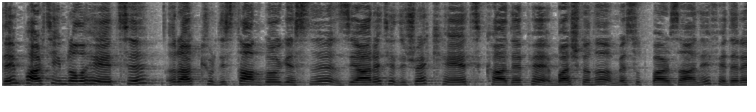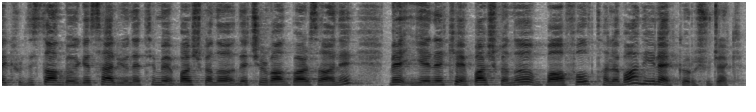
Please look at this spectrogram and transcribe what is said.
DEM Parti İmralı heyeti Irak Kürdistan bölgesini ziyaret edecek. Heyet KDP Başkanı Mesut Barzani, Federe Kürdistan Bölgesel Yönetimi Başkanı Neçirvan Barzani ve YNK Başkanı Bafıl Talabani ile görüşecek.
